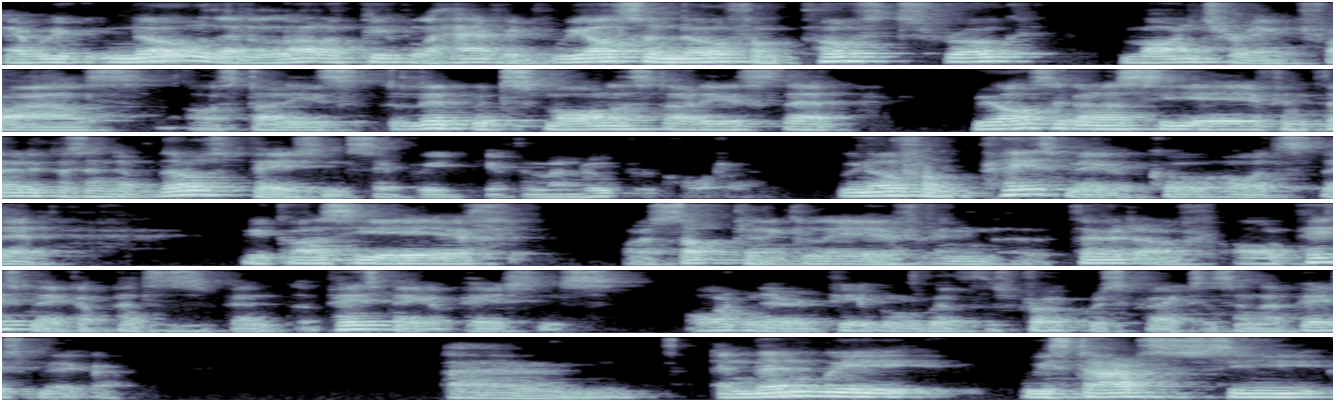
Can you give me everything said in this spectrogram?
and we know that a lot of people have it. We also know from post-stroke monitoring trials or studies, a little bit smaller studies, that we're also going to see AF in 30% of those patients if we give them a loop recorder. We know from pacemaker cohorts that we're going to see AF or subclinical AF in a third of all pacemaker participant, pacemaker patients, ordinary people with stroke risk factors and a pacemaker. Um, and then we we start to see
